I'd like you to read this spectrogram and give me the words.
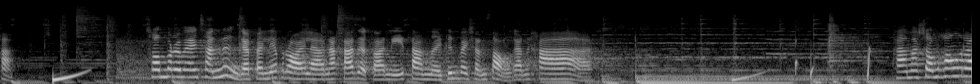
ค่ะ ชมบริเวณชั้นหนึ่งกันไปเรียบร้อยแล้วนะคะ เดี๋ยวตอนนี้ตามเนยขึ้นไปชั้น 2 กันค่ะามาชมห้องแร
